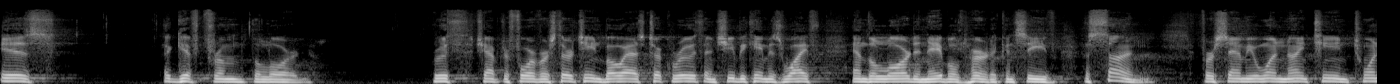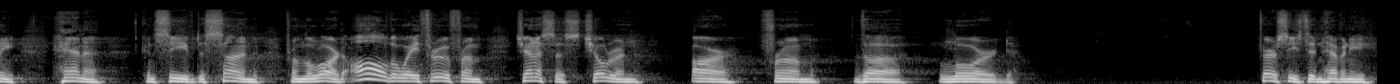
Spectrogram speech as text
is a gift from the Lord. Ruth chapter 4 verse 13, Boaz took Ruth and she became his wife and the Lord enabled her to conceive a son. 1 Samuel 1, 19, 20, Hannah conceived a son from the Lord. All the way through from Genesis, children are from the Lord. Pharisees didn't have any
